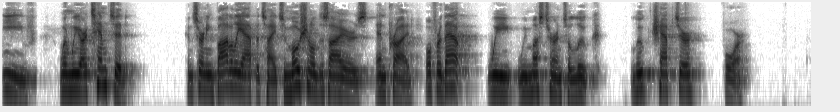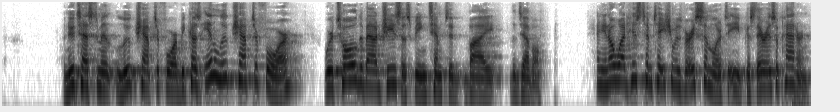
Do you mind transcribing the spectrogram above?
Eve when we are tempted concerning bodily appetites, emotional desires, and pride? Well, for that, we, we must turn to Luke. Luke chapter 4. The New Testament, Luke chapter 4, because in Luke chapter 4, we're told about Jesus being tempted by the devil. And you know what? His temptation was very similar to Eve because there is a pattern.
